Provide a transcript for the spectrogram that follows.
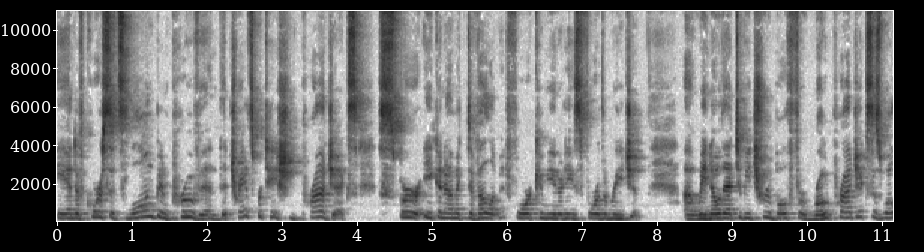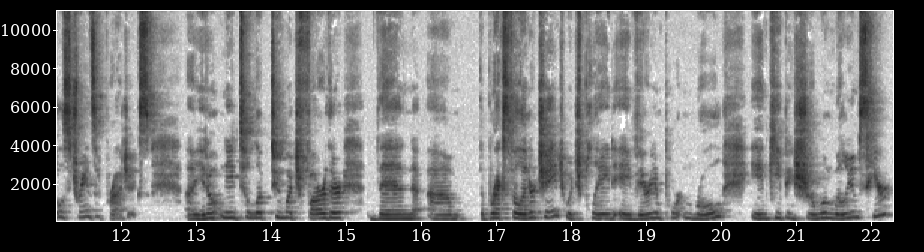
And of course, it's long been proven that transportation projects spur economic development for communities, for the region. Uh, we know that to be true both for road projects as well as transit projects. Uh, you don't need to look too much farther than um, the Brecksville interchange, which played a very important role in keeping Sherwin Williams here.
